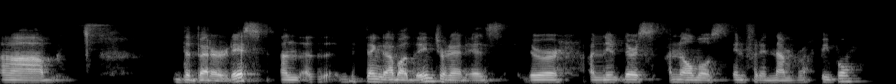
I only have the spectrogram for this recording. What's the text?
um, the better it is. And the thing about the internet is there an, there's an almost infinite number of people uh,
